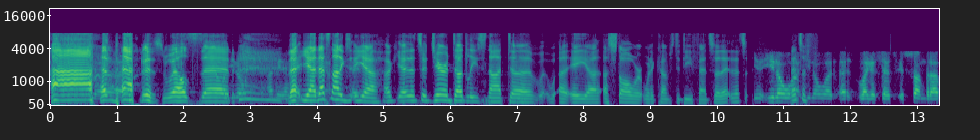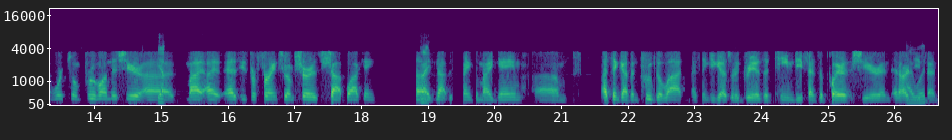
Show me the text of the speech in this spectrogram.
that is well said. You know, I mean, that yeah, that's not ex- yeah okay. That's a, Jared Dudley's not uh, a, a a stalwart when it comes to defense. So that, that's you, you know what that's you know what uh, like I said, it's something that I've worked to improve on this year. Uh, yep. My I, as he's referring to, I'm sure is shot blocking. Uh, right. It's not the strength of my game. Um, I think I've improved a lot. I think you guys would agree as a team defensive player this year, and, and our I defense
